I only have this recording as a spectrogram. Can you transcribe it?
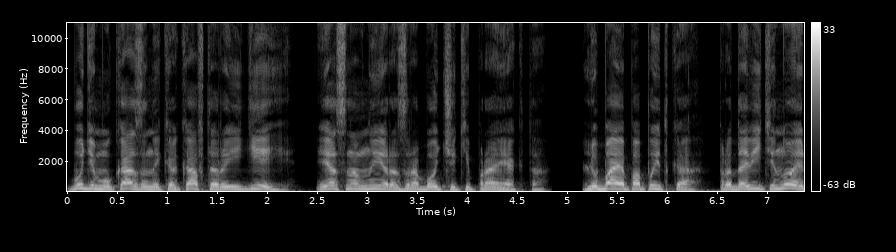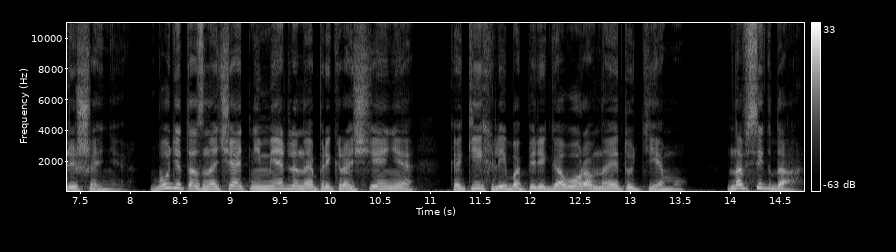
будем указаны как авторы идеи и основные разработчики проекта. Любая попытка продавить иное решение будет означать немедленное прекращение каких-либо переговоров на эту тему. Навсегда.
